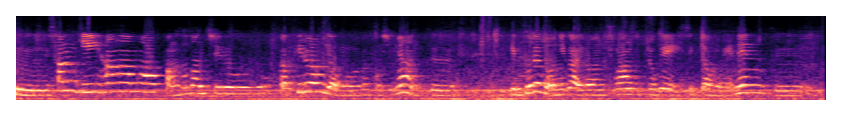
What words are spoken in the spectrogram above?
그 3기 항암화학 방사선 치료가 필요한 경우를 보시면 그 림프절 전이가 이런 중앙부 쪽에 있을 경우에는 그,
